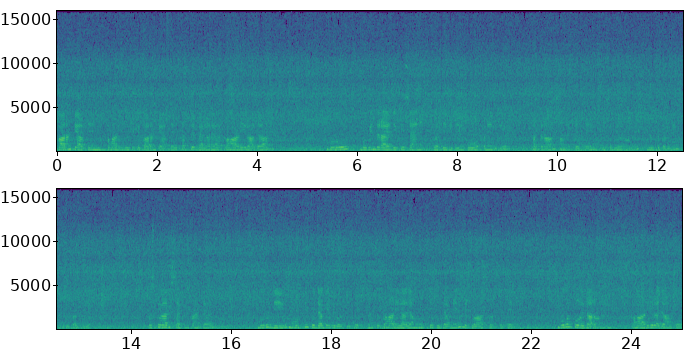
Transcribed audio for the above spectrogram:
कारण क्या थे? पहाड़ी युद्ध के कारण क्या थे? सबसे पहला है पहाड़ी राजा गुरु गोविंद राय जी की सैनिक गतिविधियों को अपने लिए खतरा समझते थे, इसलिए उन्होंने युद्ध करने शुरू कर दिया। उसके बाद सेकंड पॉइंट है, गुरु जी मूर्ति पूजा के विरोधी थे, परंतु पहाड़ी राजा मूर्ति पूजा में विश्वास करते थे। मुगल फौजदारों ने पहाड़ी राजाओं को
